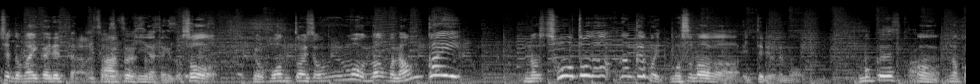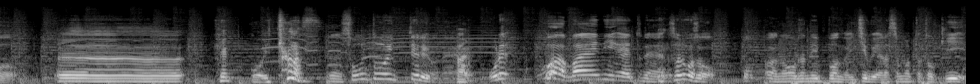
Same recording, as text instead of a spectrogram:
ちょっと毎回出てたからそうあそう気になったけど。そういや本当にそう。もうなもう何回な相当な何回もモスバーガー行ってるよねも僕ですか？ううんなんか。えー、結構言ってます。うん相当行ってるよね、はい。俺は前にえっとねそれこそおあの「オールナイトニッポン」の一部やらせてもらった時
